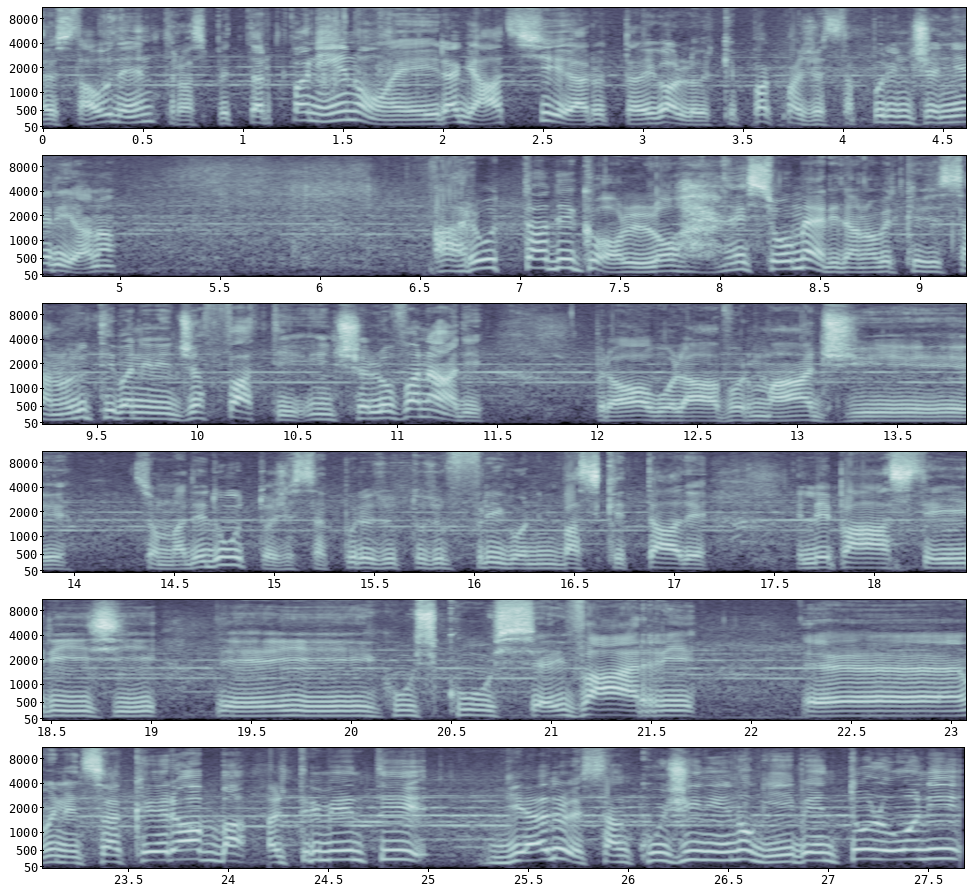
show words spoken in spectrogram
Io stavo dentro a aspettare il panino e i ragazzi a rotta di collo, perché poi qua c'è sta pure ingegneria, no? A rotta di collo e se lo meritano perché ci stanno tutti i panini già fatti, incellofanati, provola, formaggi, insomma di tutto, ci sta pure tutto sul frigo, imbaschettate le paste, i risi, i couscous, i farri, eh, quindi un sacco di roba, altrimenti dietro sta un cucinino i pentoloni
